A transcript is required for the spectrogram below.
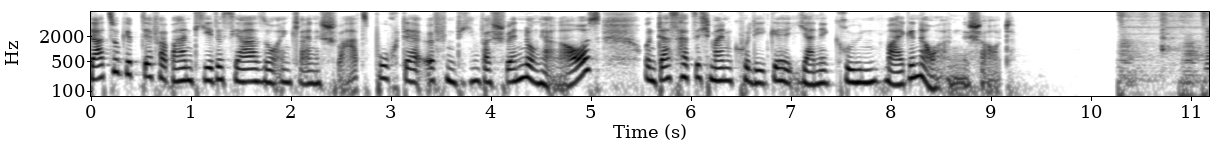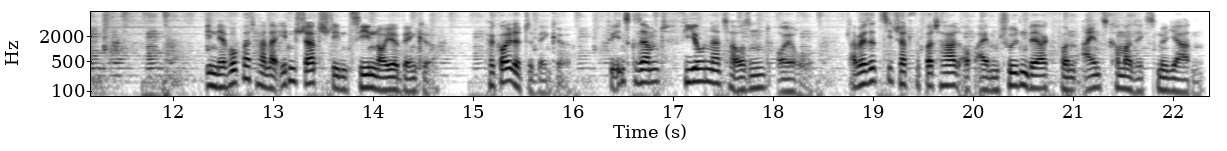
Dazu gibt der Verband jedes Jahr so ein kleines Schwarzbuch der öffentlichen Verschwendung heraus und das hat sich mein Kollege Yannick Grün mal genauer angeschaut. In der Wuppertaler Innenstadt stehen zehn neue Bänke. Vergoldete Bänke. Für insgesamt 400.000 Euro. Dabei sitzt die Stadt Wuppertal auf einem Schuldenberg von 1,6 Milliarden.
